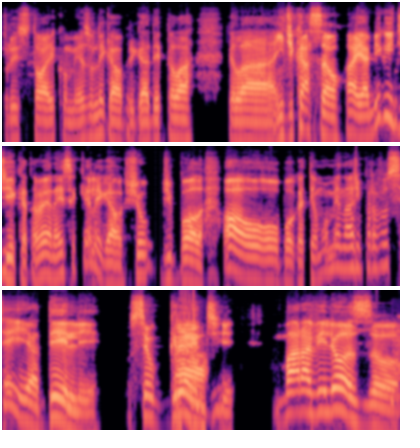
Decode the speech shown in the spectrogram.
pro histórico mesmo, legal, obrigado aí pela, pela indicação. Aí, amigo indica, tá vendo? Isso aqui é legal, show de bola. Ó, ô, Boca, tem uma homenagem para você aí, ó, dele, o seu grande... Ah maravilhoso.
